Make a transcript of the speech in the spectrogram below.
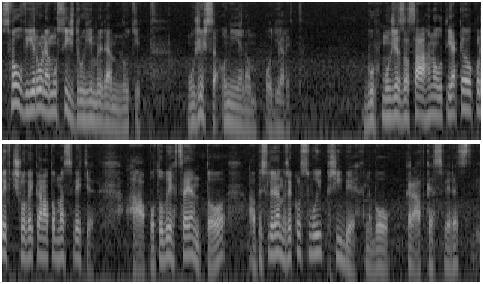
Svou víru nemusíš druhým lidem nutit. Můžeš se o ní jenom podělit. Bůh může zasáhnout jakéhokoliv člověka na tomhle světě. A po tobě chce jen to, abys lidem řekl svůj příběh nebo krátké svědectví.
